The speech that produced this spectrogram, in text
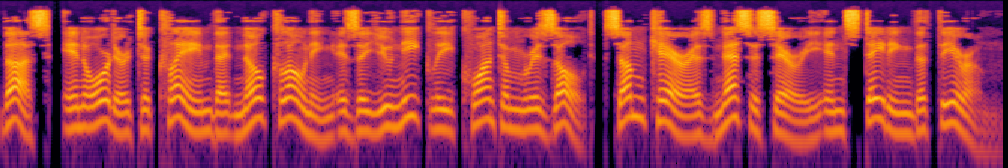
Thus, in order to claim that no cloning is a uniquely quantum result, some care is necessary in stating the theorem.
